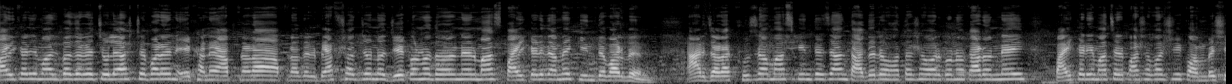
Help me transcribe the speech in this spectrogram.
পাইকারি মাছ বাজারে চলে আসতে পারেন। এখানে আপনারা আপনাদের ব্যবসার জন্য যে কোনো ধরনের মাছ পাইকারি দামে কিনতে পারবেন। আর যারা খুচরা মাছ কিনতে চান, তাদেরও হতাশ হওয়ার কোনো কারণ নেই। পাইকারি মাছের পাশাপাশি কম বেশি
